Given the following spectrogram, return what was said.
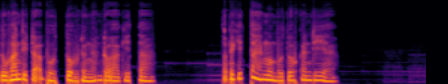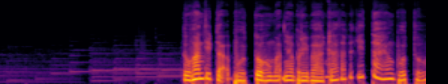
Tuhan tidak butuh dengan doa kita, tapi kita yang membutuhkan Dia. Tuhan tidak butuh umatnya beribadah, tapi kita yang butuh.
